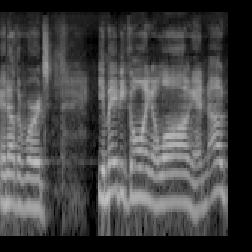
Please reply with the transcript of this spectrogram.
In other words, you may be going along and oh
